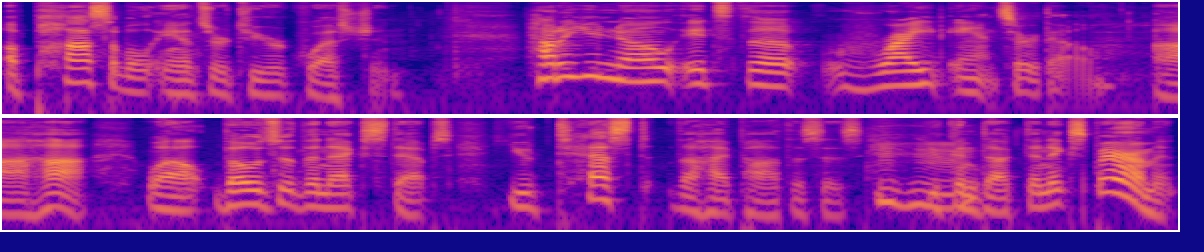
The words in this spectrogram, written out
a possible answer to your question. How do you know it's the right answer, though? Aha. Well, those are the next steps. You test the hypothesis, you mm-hmm. conduct an experiment.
